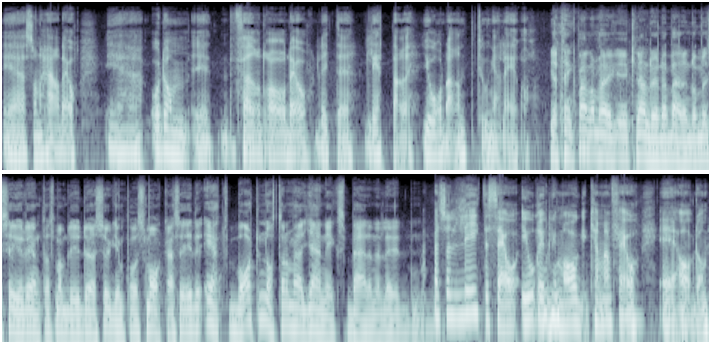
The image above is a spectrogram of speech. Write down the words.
eh, sådana här då. Eh, och de eh, föredrar då lite lättare jordar, inte tunga leror. Jag tänker på alla de här eh, knallröda bären. De ser ju rent, att man blir ju dösugen på att smaka. Alltså, är det ätbart något av de här järnexbären? Eller? Alltså lite så orolig mage kan man få eh, av dem.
